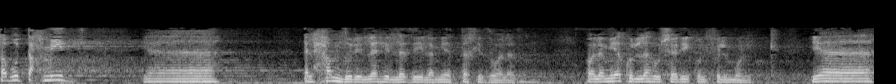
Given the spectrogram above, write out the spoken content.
طب والتحميد؟ يا الحمد لله الذي لم يتخذ ولدا ولم يكن له شريك في الملك. يا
